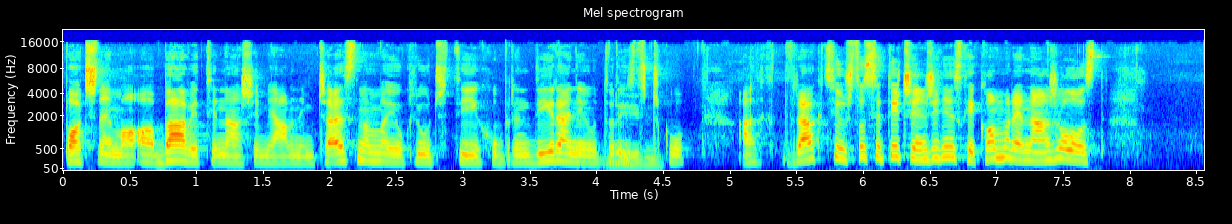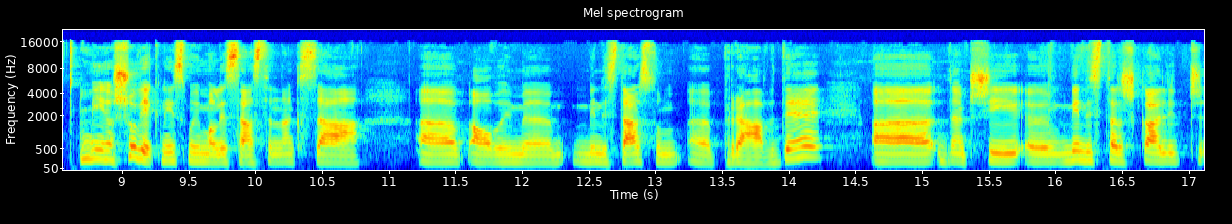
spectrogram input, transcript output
počnemo baviti našim javnim česmama i uključiti ih u brendiranje i u turističku atrakciju. Što se tiče inženjerske komore, nažalost, mi još uvijek nismo imali sastanak sa ovim e, ministarstvom e, pravde. Znači, e, ministar Škaljić, e,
